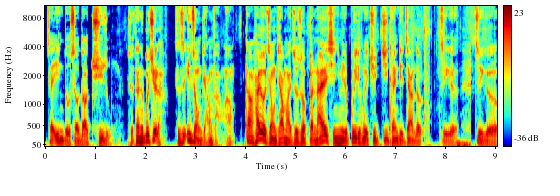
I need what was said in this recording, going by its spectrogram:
在印度受到屈辱，所以干脆不去了。这是一种讲法啊。但还有一种讲法，就是说，本来习近平就不一定会去 G20 这样的这个这个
